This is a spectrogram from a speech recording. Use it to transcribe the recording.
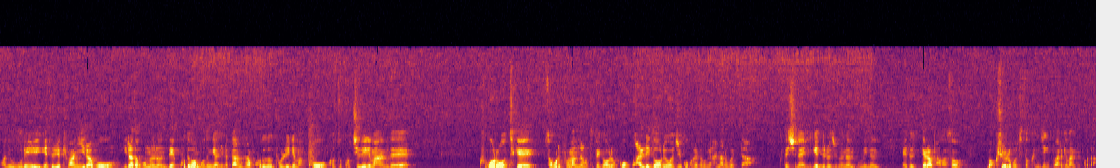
아니 우리 애들 이렇게 많이 일하고 일하다 보면은 내 코드만 보는 게 아니라 다른 사람 코드도 볼 일이 많고 그것도 고칠 일이 많은데 그거를 어떻게 sub repo 만드는 것도 되게 어렵고 관리도 어려워지고 그래서 우리 하나로 했다 그 대신에 이게 느려지면은 우리는 애들 때려 박아서 Mercurial을 고쳐서 굉장히 빠르게 만들 거다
